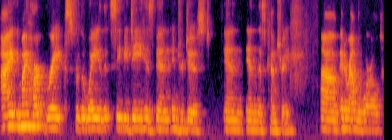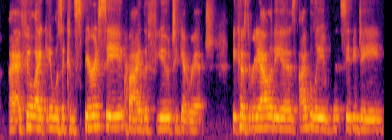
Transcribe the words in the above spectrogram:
I my heart breaks for the way that CBD has been introduced in in this country um, and around the world. I, I feel like it was a conspiracy by the few to get rich, because the reality is, I believe that CBD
